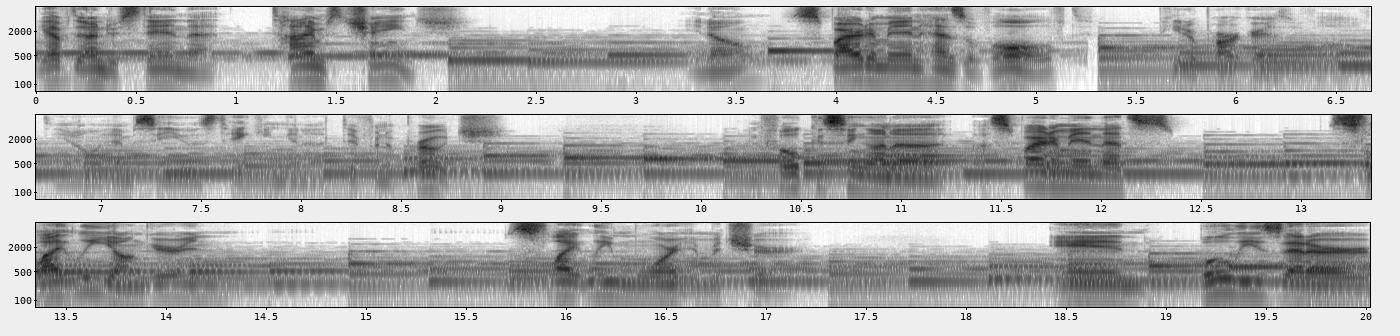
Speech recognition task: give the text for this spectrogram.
you have to understand that times change. You know, Spider Man has evolved, Peter Parker has evolved. You know, MCU is taking in a different approach and focusing on a, a Spider Man that's slightly younger and slightly more immature, and bullies that are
